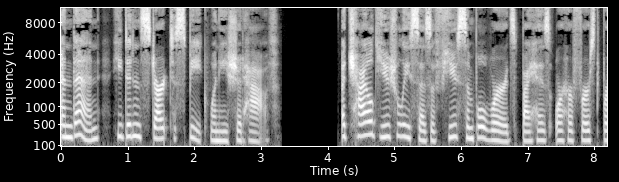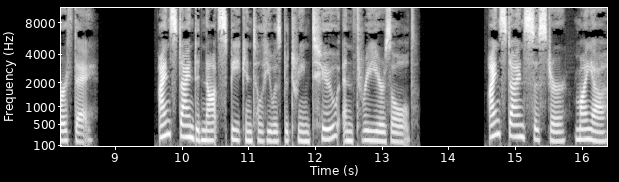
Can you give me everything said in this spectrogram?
And then, he didn't start to speak when he should have. A child usually says a few simple words by his or her first birthday. Einstein did not speak until he was between two and three years old. Einstein's sister, Maya,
